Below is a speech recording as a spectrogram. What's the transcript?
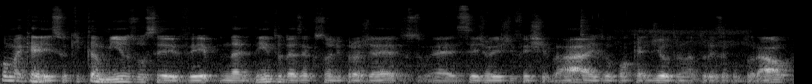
Como é que é isso? Que caminhos você vê né, dentro da execução de projetos, é, sejam eles de festivais ou qualquer de outra natureza cultural,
